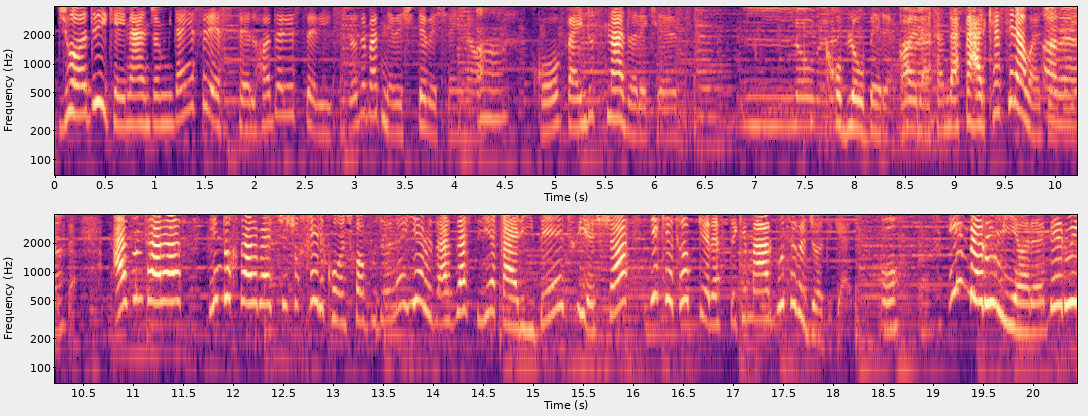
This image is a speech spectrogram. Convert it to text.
جادویی که اینا انجام میدن یه سری اسپل ها داره یه سری چیزا داره بعد نوشته بشه اینا. خب و این دوست نداره که لو بره. خب لو بره قاعدتا دست هر کسی نباید جادو آره. بیفته. از اون طرف این دختر بچه‌شو خیلی کنجکاو بود و اینا یه روز از دست یه غریبه توی شهر یه کتاب گرفته که مربوط به جادوگری. اوه. این به رو میاره به روی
